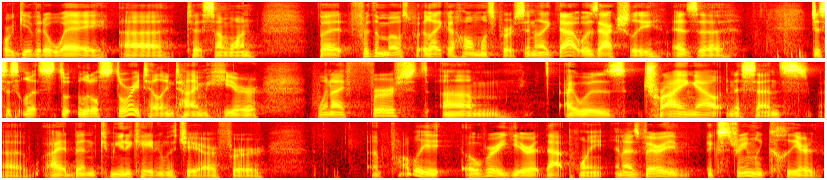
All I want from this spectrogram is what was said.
or give it away uh, to someone. But for the most like a homeless person, like that was actually as a just a little storytelling time here. When I first, um, I was trying out in a sense. Uh, I had been communicating with JR for uh, probably over a year at that point, and I was very extremely clear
